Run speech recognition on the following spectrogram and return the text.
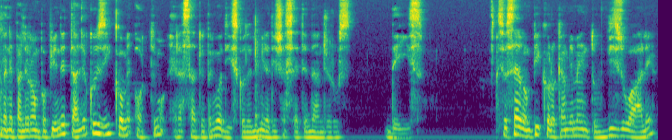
Ve ne parlerò un po' più in dettaglio, così come ottimo era stato il primo disco del 2017 Dangerous Days. Si osserva un piccolo cambiamento visuale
